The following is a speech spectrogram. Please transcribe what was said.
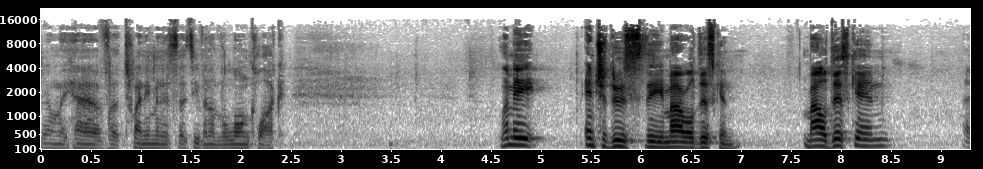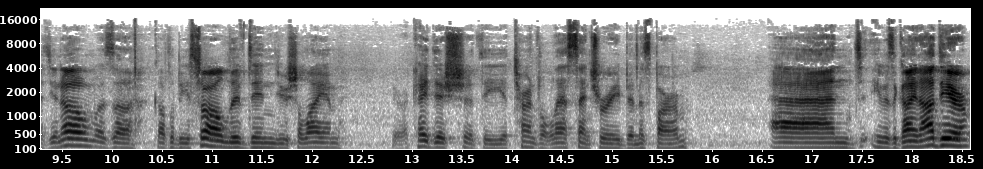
We only have uh, 20 minutes. That's even on the long clock. Let me introduce the Maral Diskin. Maral Diskin, as you know, was a Gadol Yisrael, lived in Yerushalayim, Yerushalayim at the turn of the last century, Bimisparim. And he was a guy in Adir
